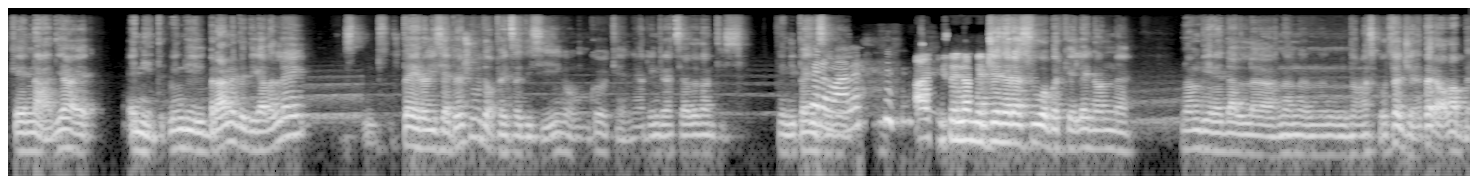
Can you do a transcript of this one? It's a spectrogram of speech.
che è Nadia, e, e niente, quindi il brano è dedicato a lei. Spero gli sia piaciuto, penso di sì comunque perché mi ha ringraziato tantissimo. Quindi penso male. anche se non è genere suo, perché lei non, non viene dal... non, non ascolta il genere, però vabbè.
